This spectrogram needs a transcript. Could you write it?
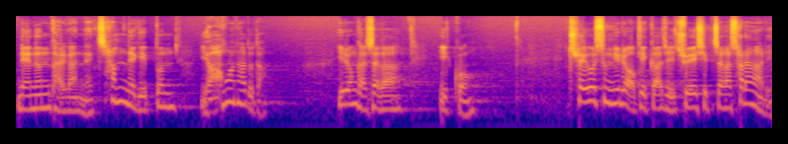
내 눈 밝았네. 참 내 기쁨 영원하도다. 이런 가사가 있고 최후 승리를 얻기까지 주의 십자가 사랑하리.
